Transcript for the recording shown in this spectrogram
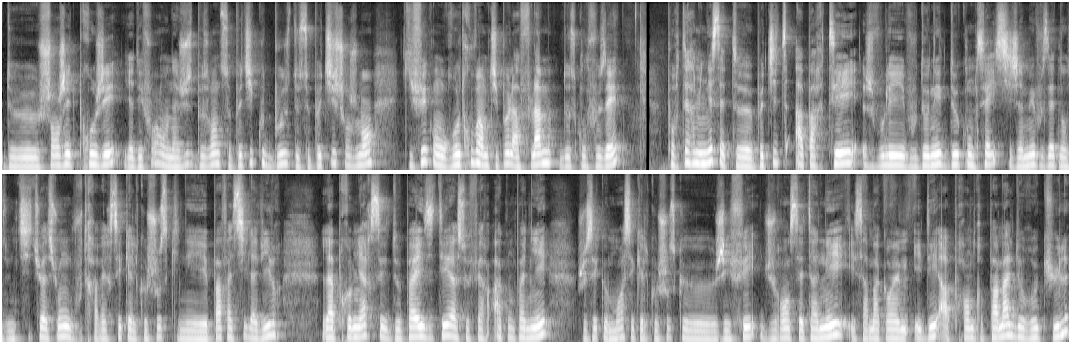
de changer de projet. Il y a des fois, on a juste besoin de ce petit coup de boost, de ce petit changement qui fait qu'on retrouve un petit peu la flamme de ce qu'on faisait. Pour terminer cette euh, petite aparté, je voulais vous donner deux conseils si jamais vous êtes dans une situation où vous traversez quelque chose qui n'est pas facile à vivre. La première, c'est de ne pas hésiter à se faire accompagner. Je sais que moi, c'est quelque chose que j'ai fait durant cette année et ça m'a quand même aidé à prendre pas mal de recul.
